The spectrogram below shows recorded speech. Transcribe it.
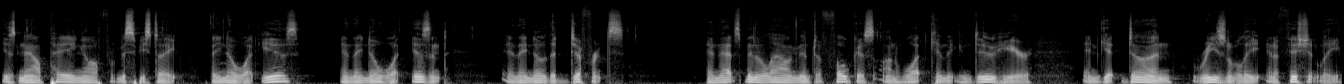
is now paying off for Mississippi State. They know what is, and they know what isn't, and they know the difference. And that's been allowing them to focus on what can they can do here and get done reasonably and efficiently.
